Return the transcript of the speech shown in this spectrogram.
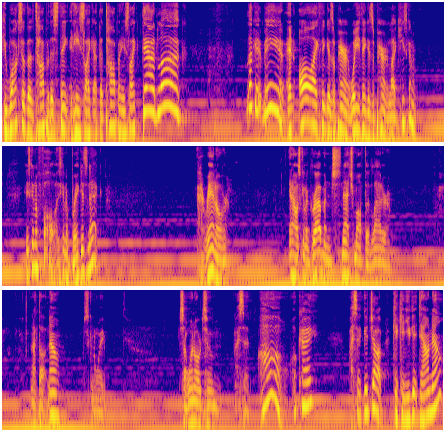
he walks up to the top of this thing, and he's like at the top, and he's like, "Dad, look, look at me." And all I think as a parent, what do you think as a parent? Like he's gonna he's gonna fall. He's gonna break his neck. And I ran over, and I was gonna grab him and snatch him off the ladder. And I thought, no, I'm just gonna wait. So I went over to him. I said, Oh, okay. I said, Good job. Okay, can you get down now?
